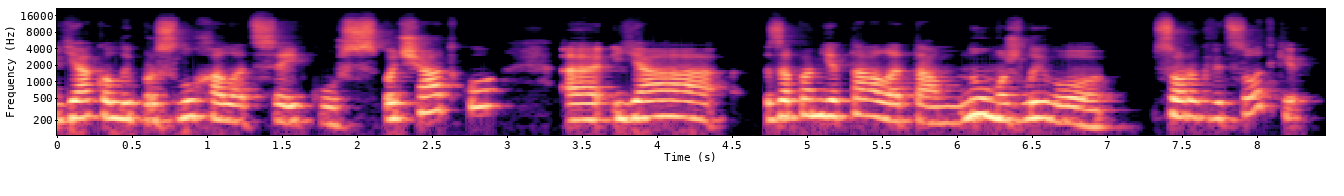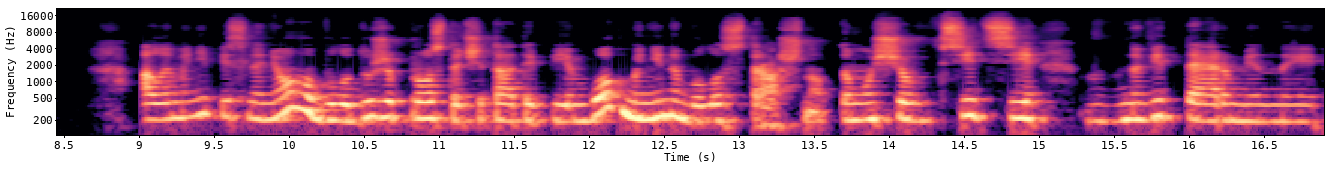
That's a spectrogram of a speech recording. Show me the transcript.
я коли прослухала цей курс спочатку, я запам'ятала там, ну, можливо, 40%. Але мені після нього було дуже просто читати PMBOK, мені не було страшно, тому що всі ці нові терміни,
